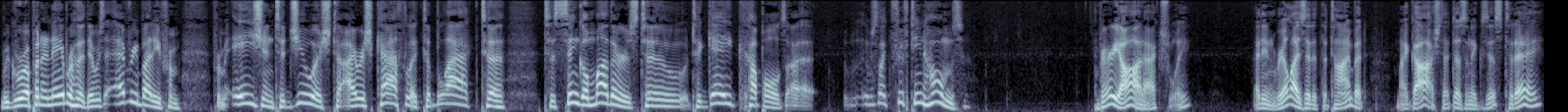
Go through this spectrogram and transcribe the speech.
We grew up in a neighborhood. There was everybody from, from Asian to Jewish to Irish Catholic to black to, to single mothers to, to gay couples. Uh, it was like 15 homes. Very odd, actually. I didn't realize it at the time, but my gosh, that doesn't exist today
